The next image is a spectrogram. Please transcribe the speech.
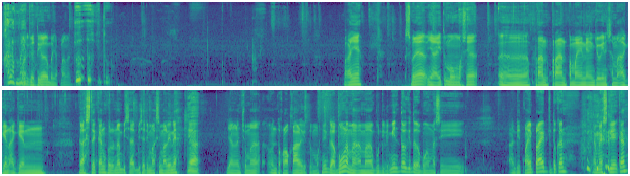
kalem Oh, Liga tuh. tiga banyak banget. Heueuh, gitu. Makanya sebenarnya ya itu mau maksudnya eh, peran-peran pemain yang join sama agen-agen gastek kan kuduna bisa bisa dimaksimalin ya. Ya, jangan cuma untuk lokal gitu maksudnya gabung lah sama, sama Budi Liminto gitu gabung sama si Adit My Pride gitu kan MSG kan.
